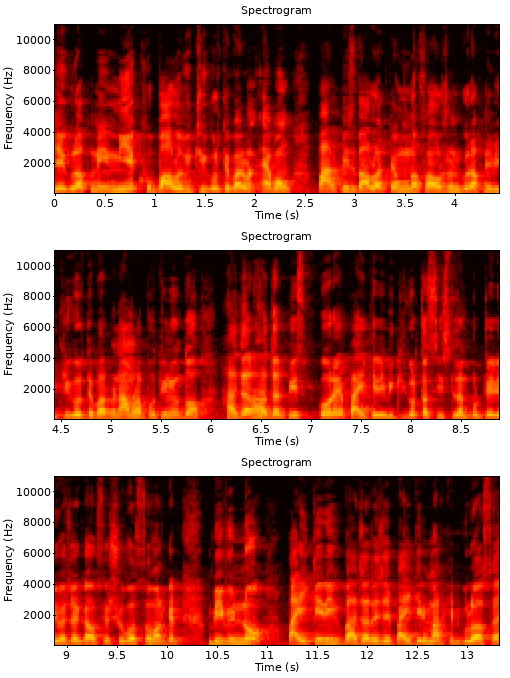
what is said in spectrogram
যেগুলো আপনি নিয়ে খুব ভালো বিক্রি করতে পারবেন। এবং পার পিস ভালো একটা মুনাফা অর্জন করে আপনি বিক্রি করতে পারবেন। আমরা প্রতিনিয়ত হাজার হাজার পিস করে পাইকারি বিক্রি করতেছি ইসলামপুর টেরিবাজার গাউসের সুবস্ত মার্কেট। বিভিন্ন পাইকারি বাজারে যে পাইকারি মার্কেটগুলো আছে,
